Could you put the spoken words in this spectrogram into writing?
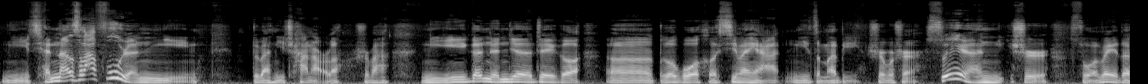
你前南斯拉夫人，你。对吧？你差哪儿了，是吧？你跟人家这个呃德国和西班牙你怎么比？是不是？虽然你是所谓的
